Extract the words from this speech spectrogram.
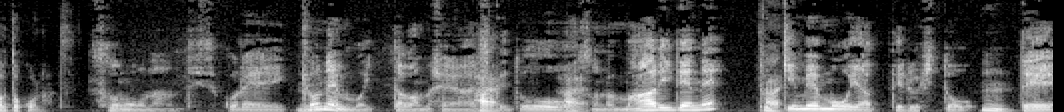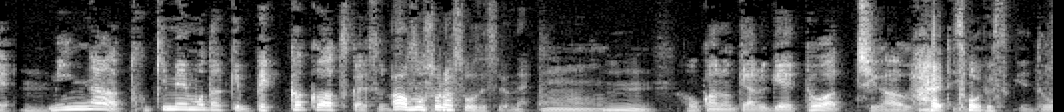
うところなんです。そうなんですよ。これ、去年も言ったかもしれないですけど、はいはいその周りでね、ときメモをやってる人って、うんうんみんなときメモだけ別格扱いするんですよ、あ、もうそりゃそうですよね。う。うんん。他のギャルゲーとは違うってはい言うんですけど、は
